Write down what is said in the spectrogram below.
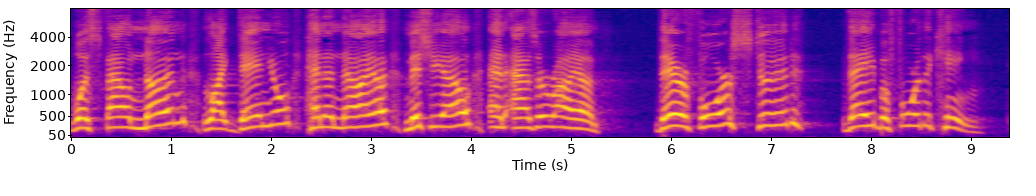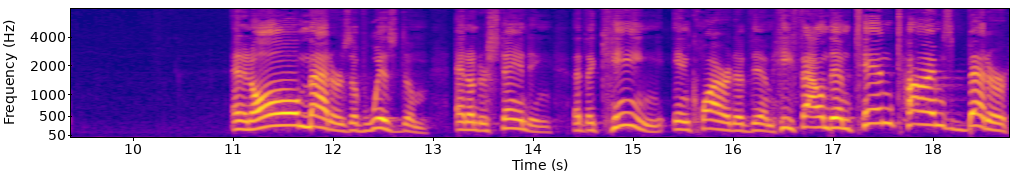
was found none like Daniel, Hananiah, Mishael, and Azariah. Therefore stood they before the king. And in all matters of wisdom and understanding that the king inquired of them, he found them ten times better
